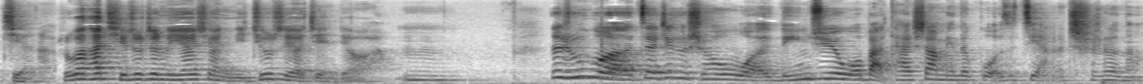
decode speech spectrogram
剪了。如果他提出这种要求，你就是要剪掉啊。嗯，那如果在这个时候我邻居我把它上面的果子剪了吃了呢？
